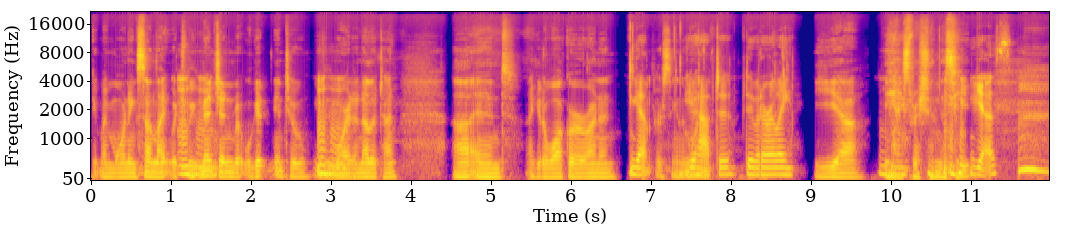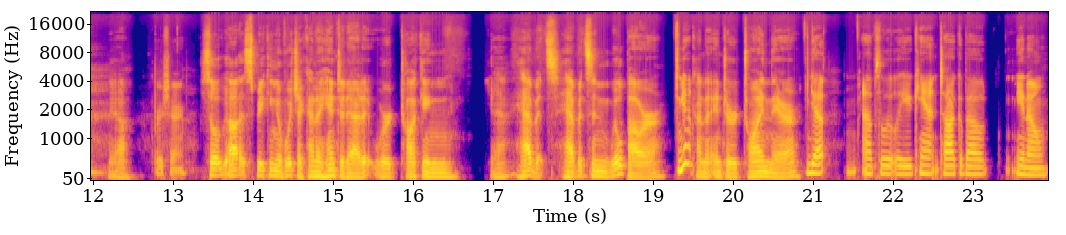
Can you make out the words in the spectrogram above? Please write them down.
get my morning sunlight, which we mentioned, but we'll get into even more at another time. Uh, and I get a walk or a run in Yeah. first thing in the morning. You have to do it early. Yeah. Yeah, especially in this heat. Yes, yeah. for sure. So uh, speaking of which, I kind of hinted at it. We're talking yeah, habits, habits and willpower. Yeah. Kind of intertwined there. Yep, absolutely. You can't talk about, you know,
